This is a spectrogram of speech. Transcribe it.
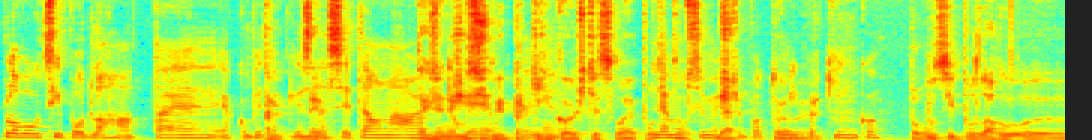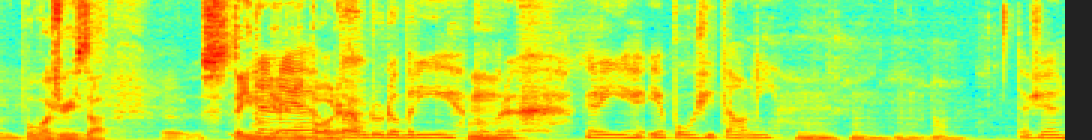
Plovoucí podlaha, ta je jakoby tak taky znesitelná. Takže nemusíš mít prkínko ještě svoje pod Nemusím ještě ne, potom mít prkínko. Plovoucí podlahu eh, považuješ za eh, stejnoměrný povrch? Ten je opravdu dobrý hmm. povrch, který je použitelný. Hmm, hmm, hmm, no. Takže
